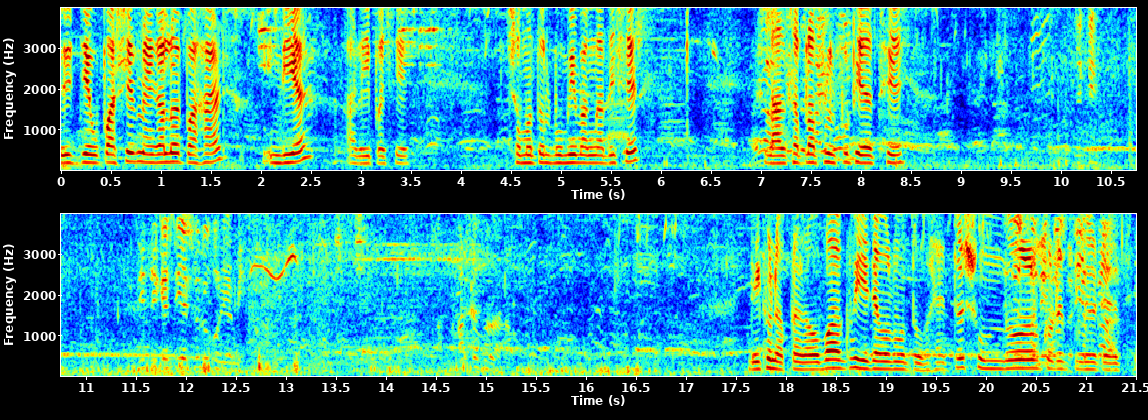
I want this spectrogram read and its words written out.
ওই যে ওপাশে মেঘালয় পাহাড় ইন্ডিয়ার আর এই পাশে সমতল ভূমি বাংলাদেশের। লাল শাপলা ফুল ফুটে আছে। দিয়ে শুরু করি আমি। দেখুন আপনারা অবাক হয়ে যাওয়ার মতো। এত সুন্দর করে ফুলে উঠে আছে।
